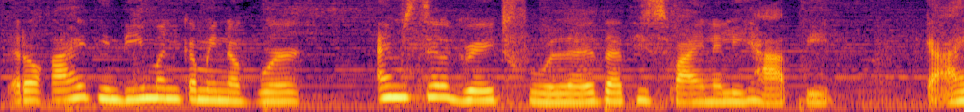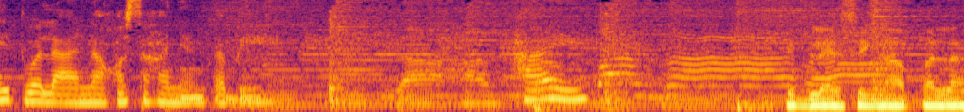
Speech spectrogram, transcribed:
Pero kahit hindi man kami nag-work, I'm still grateful that he's finally happy kahit wala na ako sa kanyang tabi. Hi! Si Blessing nga pala.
